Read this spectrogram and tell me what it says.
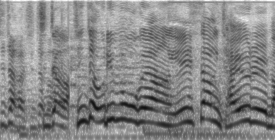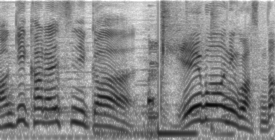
진짜 가 진짜 진짜 우리 보고 그냥 일상 자유를 만끽하라 했으니까 1번인 것 같습니다.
